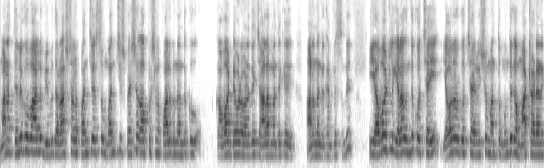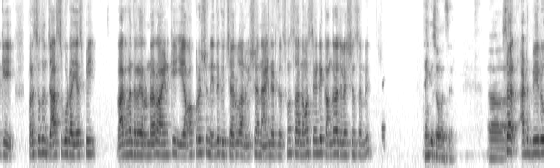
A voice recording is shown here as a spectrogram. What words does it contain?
మన తెలుగు వాళ్ళు వివిధ రాష్ట్రాల్లో పనిచేస్తూ మంచి స్పెషల్ ఆపరేషన్లో పాల్గొన్నందుకు అవార్డు ఇవ్వడం అనేది చాలా మందికి ఆనందంగా కనిపిస్తుంది. ఈ అవార్డులు ఎలా ఎందుకు వచ్చాయి ఎవరెవరికి వచ్చాయి అనే విషయం మనతో ముందుగా మాట్లాడడానికి ప్రస్తుతం జార్సిగూడ ఎస్పీ రాఘవేంద్ర గారు ఉన్నారు. ఆయనకి ఈ ఆపరేషన్ ఎందుకు ఇచ్చారు అనే విషయాన్ని ఆయన అడిగి తెలుసుకున్నాం సార్ నమస్తే అండి. కంగ్రాచులేషన్స్ అండి. Thank you so much sir sir అంటే మీరు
